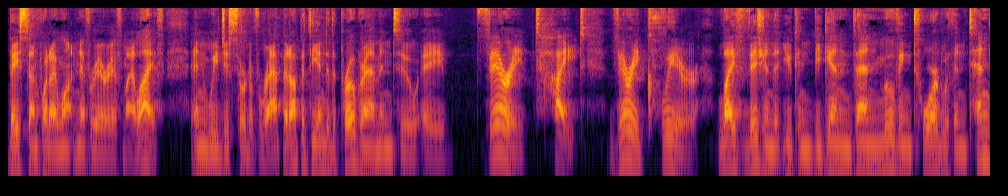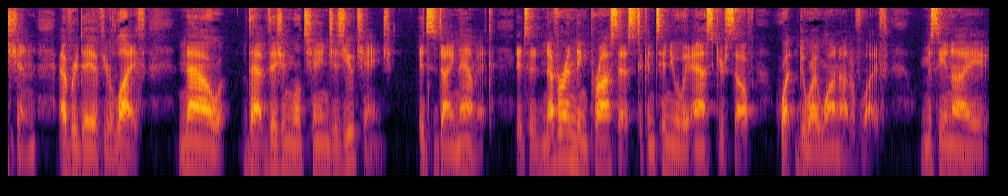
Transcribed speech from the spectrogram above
based on what I want in every area of my life? And we just sort of wrap it up at the end of the program into a very tight, very clear, life vision that you can begin then moving toward with intention every day of your life. Now, that vision will change as you change. It's dynamic. It's a never ending process to continually ask yourself, what do I want out of life? Missy and I,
